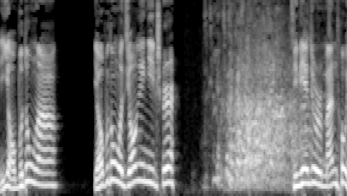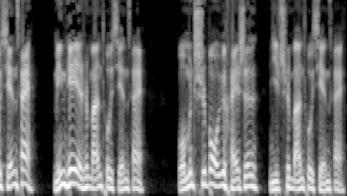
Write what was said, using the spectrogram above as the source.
你咬不动啊？咬不动我嚼给你吃。今天就是馒头咸菜，明天也是馒头咸菜。我们吃鲍鱼海参，你吃馒头咸菜。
